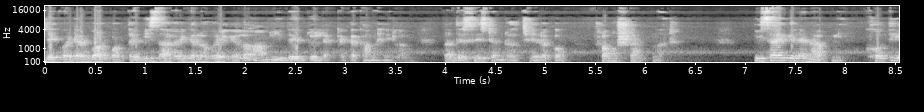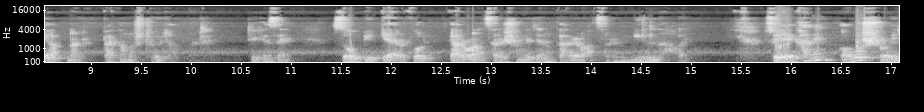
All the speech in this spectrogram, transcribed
যে কয়টার গড়পড়তায় ভিসা হয়ে গেল হয়ে গেল, আমি দেড় দুই লাখ টাকা কামাই নিলাম। তাদের সিস্টেমটা হচ্ছে এরকম। সমস্যা আপনার। পিছাই গেলেন আপনি, ক্ষতি আপনার, টাকা নষ্ট হইল আপনার, ঠিক আছে? সো বি কেয়ারফুল কারও আনসারের সঙ্গে যেন কারোর আনসারের মিল না হয়। সো এখানে অবশ্যই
